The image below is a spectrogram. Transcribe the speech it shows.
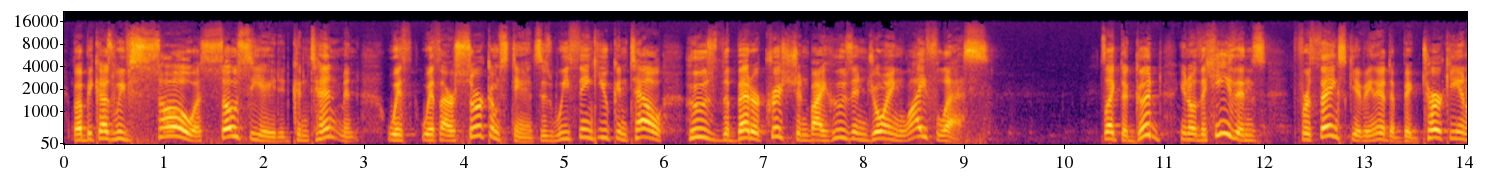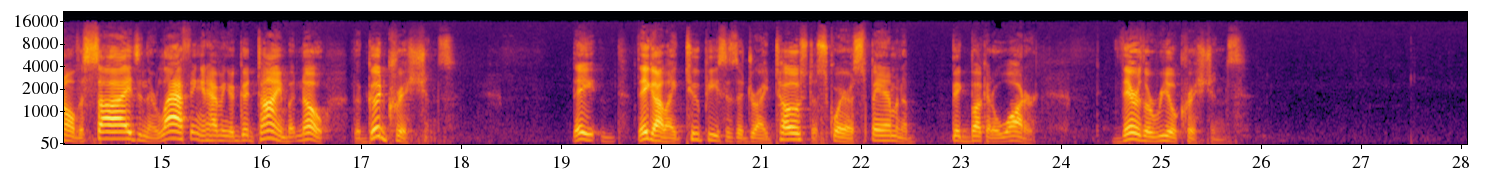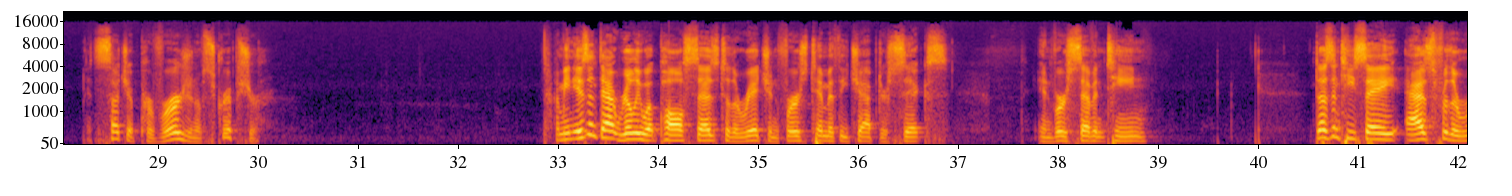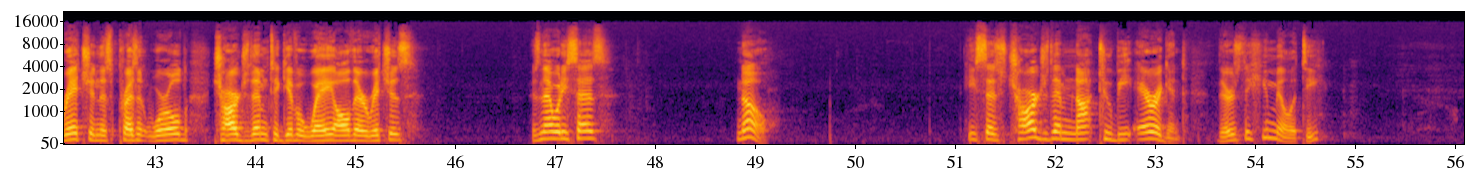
But because we've so associated contentment with, with our circumstances, we think you can tell who's the better Christian by who's enjoying life less. It's like the good, you know, the heathens for Thanksgiving, they got the big turkey and all the sides and they're laughing and having a good time. But no, the good Christians, they, they got like two pieces of dried toast, a square of spam, and a big bucket of water. They're the real Christians. It's such a perversion of Scripture. I mean, isn't that really what Paul says to the rich in 1 Timothy chapter 6 in verse 17? Doesn't he say, As for the rich in this present world, charge them to give away all their riches? Isn't that what he says? No. He says, Charge them not to be arrogant. There's the humility.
